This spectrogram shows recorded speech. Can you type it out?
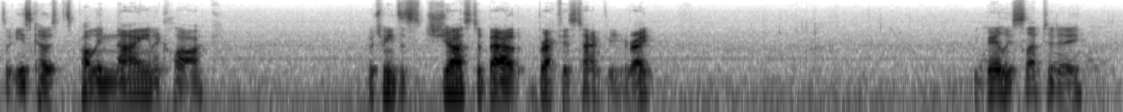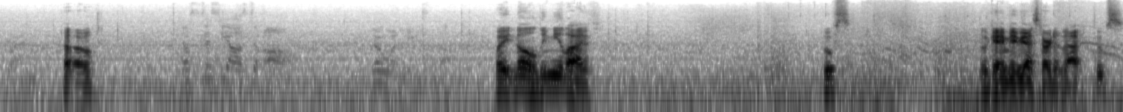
So East Coast, it's probably 9 o'clock. Which means it's just about breakfast time for you, right? You barely slept today. Uh-oh. Wait, no, leave me alive. Oops. Okay, maybe I started that. Oops.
